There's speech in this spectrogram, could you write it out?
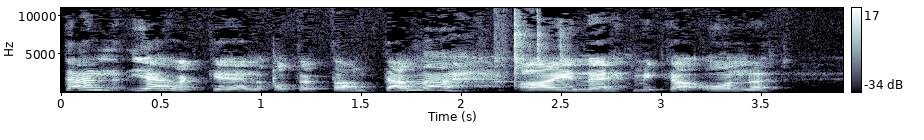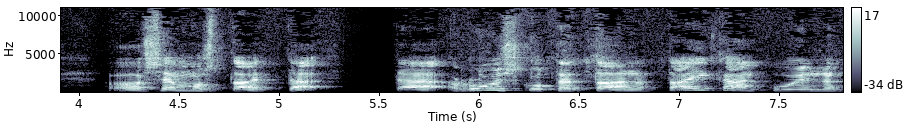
Tämän jälkeen otetaan tämä aine, mikä on semmoista, että tämä ruiskutetaan tai ikään kuin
